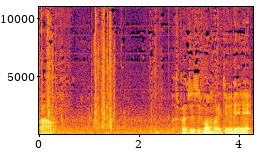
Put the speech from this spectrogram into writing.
Wow. I suppose this is one way of doing it, isn't it?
